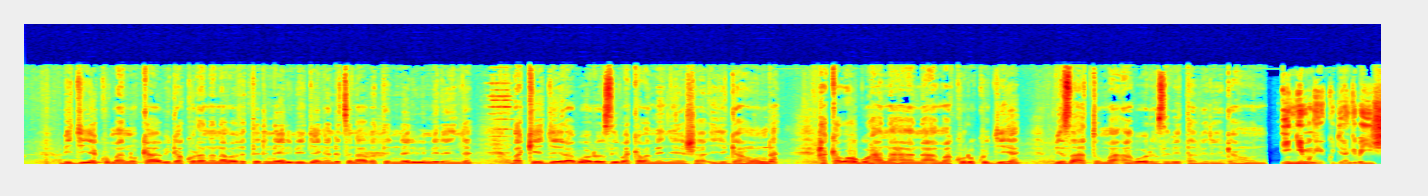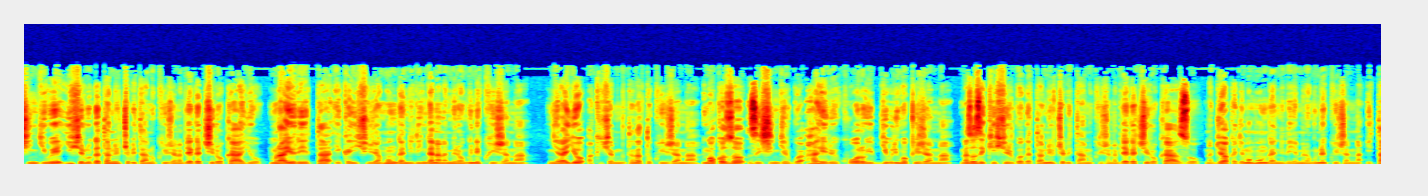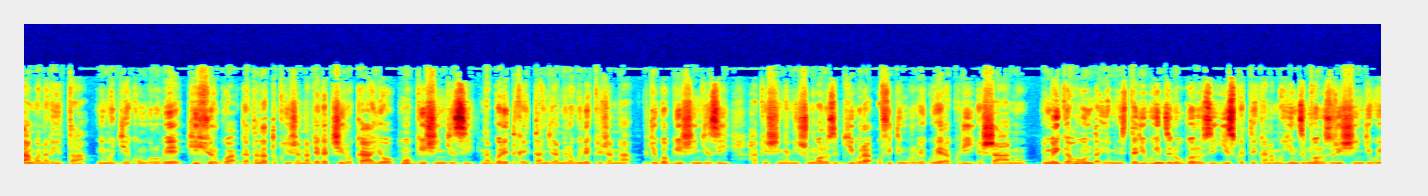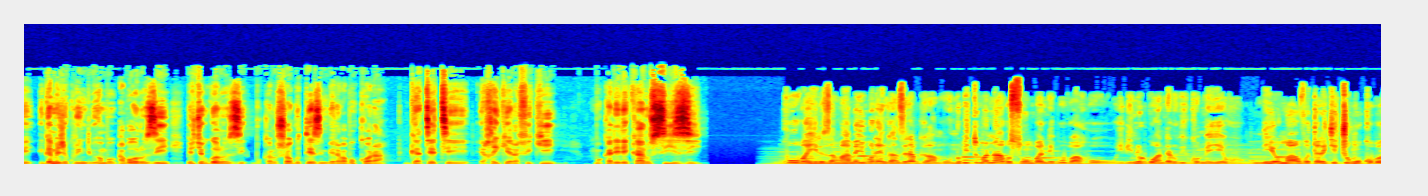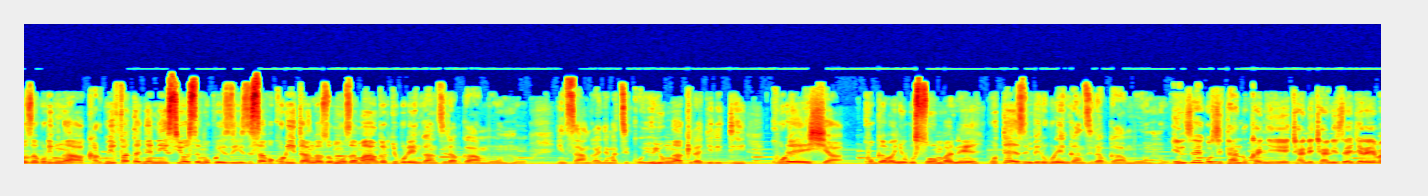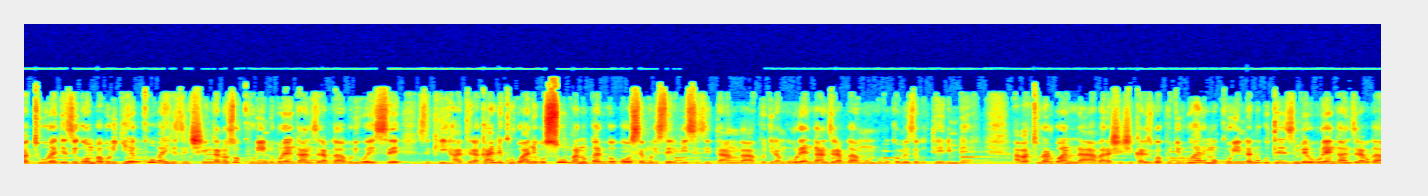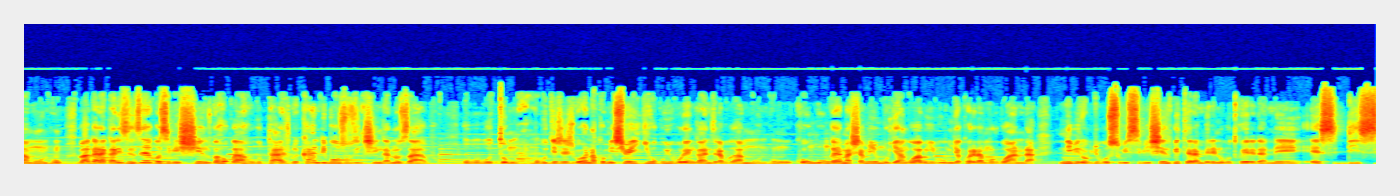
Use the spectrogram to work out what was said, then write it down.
bigiye kumanuka bigakorana n'abaveterineri bigenga ndetse n'abaveterineri b'imirenge bakegera aborozi bakabamenyesha iyi gahunda hakabaho guhanahana amakuru ku gihe bizatuma aborozi bitabira iyi gahunda. Inka imwe kugira ngo ibe yishingiwe yishyurwa gatanu n'ibice bitanu ku ijana by'agaciro kayo. Muri ayo leta ikayishyurira nkunganire ingana na mirongo ine ku ijana. Nyirayo akishyura mirongo itandatu ku ijana. Inkoko zo zishingirwa haherewe ku woroye byibura inkoko ijana na zo zikishyurirwa gatanu n'ibice bitanu ku ijana by'agaciro kazo na byo hakajyamo nkunganire ya mirongo ine ku ijana itangwa na leta. Ni mu gihe ku ngurube hishyurwa gatandatu ku ijana by'agaciro kayo nk'ubwishingizi nabwo leta ikayitangira mirongo ine ku ijana by'ubwo bwishingizi hakishinganisha umworozi byibura ufite ingurube guhera kuri eshanu. Ni muri gahunda ya minisiteri y'ubuhinzi n'ubworozi yiswe tekana muhinzi mworozi urishingiwe igamije kurinda ibihombo aborozi bityo ubworozi bukarushaho guteza imbere ababukora. Gatete eric rafiki mu karere ka rusizi. Kubahiriza amahame y'uburenganzira bwa muntu bituma nta busumbane bubaho. Ibi n'u rwanda rubikomeyeho. Niyo mpamvu tariki icumi ukuboza buri mwaka rwifatanya n'isi yose mu kwizihiza isabukuru y'itangazo mpuzamahanga ry'uburenganzira bwa muntu. Insanganyamatsiko y'uyu mwaka iragira iti kureshya kugabanya ubusumbane guteza imbere uburenganzira bwa muntu. Inzego zitandukanye cyane cyane izegereye abaturage zigomba buri gihe kubahiriza inshingano zo kurinda uburenganzira bwa buri wese zikihatira kandi kurwanya ubusumbane ubwo ari bwo bwose muri serivisi zitanga kugira ngo uburenganzira bwa muntu bukomeze butere imbere. Abaturarwanda barashishikarizwa kugira uruhare mu kurinda no guteza imbere uburenganzira bwa muntu bagaragariza inzego zibishinzwe aho bwahutajwe kandi buzuza inshingano zabo. Ubu butumwa mubugejejweho na komisiyo y'igihugu y'uburenganzira bwa muntu ku nkunga y'amashami y'umuryango w'abibumbye akorera mu rwanda n'ibiro by'ubusuwisi bishinzwe iterambere n'ubutwererane sdc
